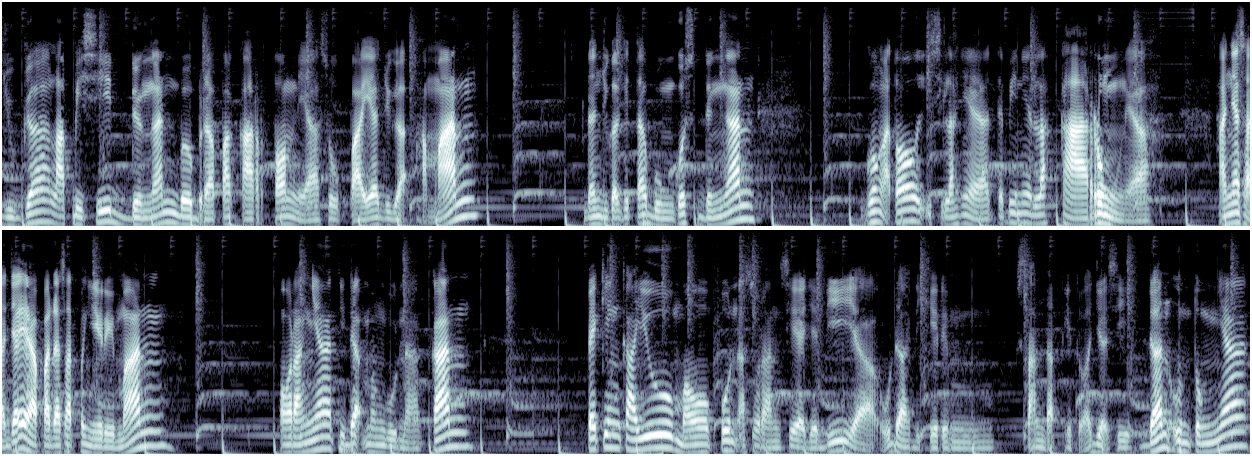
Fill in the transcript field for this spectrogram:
juga lapisi dengan beberapa karton ya supaya juga aman dan juga kita bungkus dengan gue nggak tahu istilahnya ya tapi ini adalah karung ya. Hanya saja ya pada saat pengiriman orangnya tidak menggunakan packing kayu maupun asuransi ya. Jadi ya udah dikirim standar gitu aja sih. Dan untungnya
